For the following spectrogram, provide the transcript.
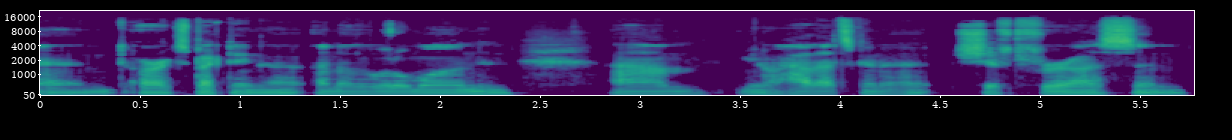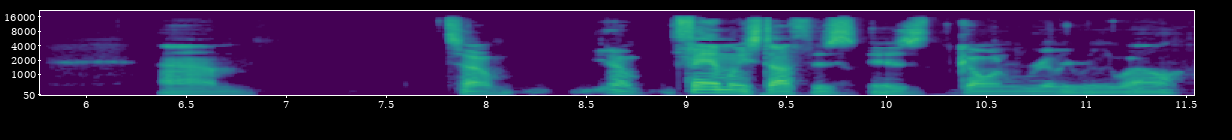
and are expecting a, another little one and um, you know how that's going to shift for us and um, so you know family stuff is is going really really well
